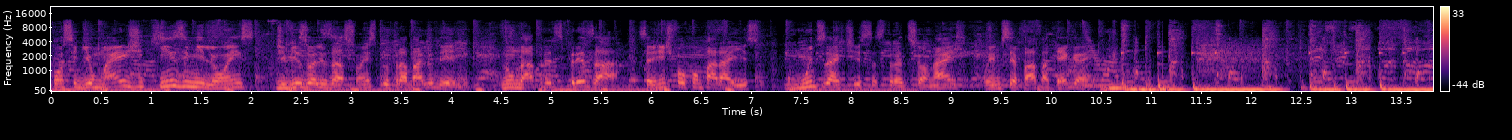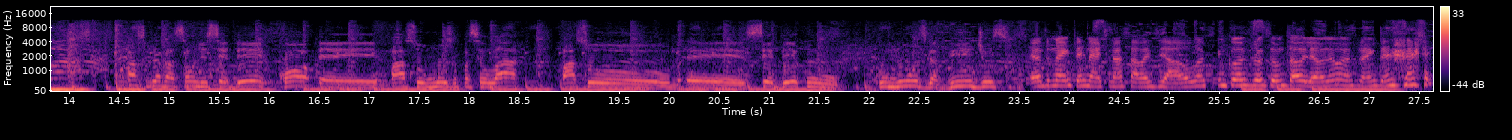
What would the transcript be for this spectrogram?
conseguiu mais de 15 milhões de visualizações para o trabalho dele. Não dá para desprezar. Se a gente for comparar isso com muitos artistas tradicionais, o MC Papo até ganha. Faço gravação de CD, cópia, é, faço música para celular, faço é, CD com com música, vídeos. Entro na internet na sala de aula. Enquanto o professor não tá olhando, eu entro na internet.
